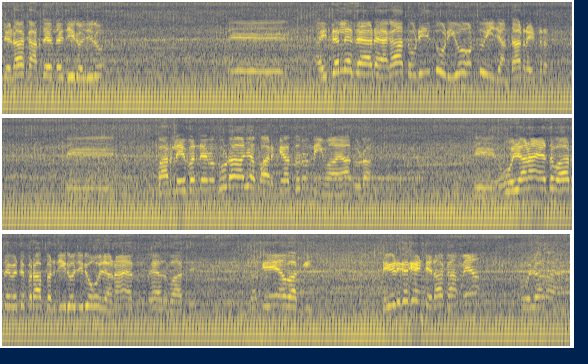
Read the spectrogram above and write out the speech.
ਜਿਹੜਾ ਕਰਦੇ ਹੁੰਦੇ 0 0 ਤੇ ਇਧਰਲੇ ਸਾਈਡ ਹੈਗਾ ਥੋੜੀ ਜਿਹੀ ਧੂੜੀ, ਉਹ ਹੁਣ ਧੋਈ ਜਾਂਦਾ ਟਰੈਕਟਰ ਤੇ ਪਰਲੇ ਬੰਨੇ ਨੂੰ ਥੋੜਾ ਜਿਹਾ ਫ਼ਰਕ ਆ, ਉਧਰ ਨੂੰ ਨੀਵਾ ਆ ਥੋੜਾ ਤੇ ਹੋ ਜਾਣਾ ਐਤਵਾਰ ਦੇ ਵਿੱਚ ਬਰਾਬਰ 0 0 ਹੋ ਜਾਣਾ ਹੈ ਐਤਵਾਰ ਤੇ ਲੱਗੇ ਆ ਬਾਕੀ। ਡੇਢ ਕੁ ਘੰਟੇ ਦਾ ਕੰਮ ਆ, ਹੋ ਜਾਣਾ ਹੈ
